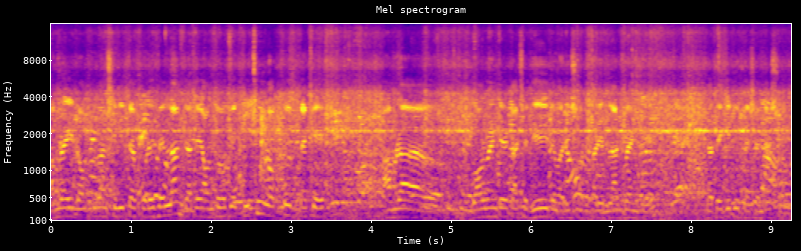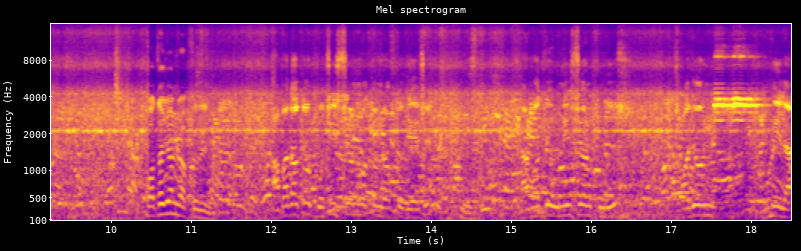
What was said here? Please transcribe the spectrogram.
আমরা এই রক্তদান শিবিরটা করে ফেললাম যাতে অন্তত কিছু রক্ত প্যাকেট আমরা গভর্নমেন্টের কাছে দিয়ে দিতে পারি সরকারি ব্লাড ব্যাংকে যাতে কিছু পেশেন্টের সুবিধা। কতজন রক্ত দিন আপাতত পঁচিশ জন মতন রক্ত দিয়েছে তার মধ্যে উনিশ জন পুরুষ ছজন মহিলা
